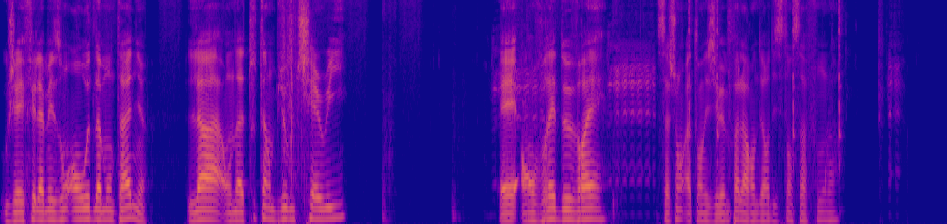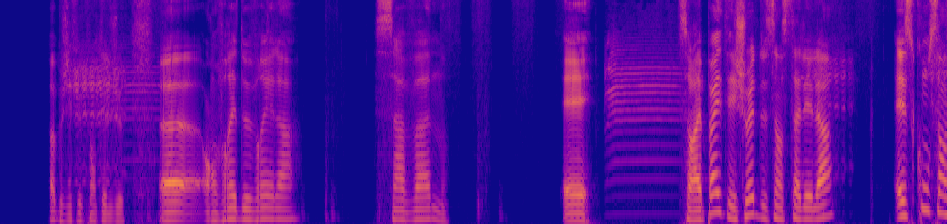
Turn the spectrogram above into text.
où j'avais fait la maison en haut de la montagne. Là on a tout un biome cherry. Et en vrai de vrai. Sachant, attendez j'ai même pas la render distance à fond là. Hop j'ai fait planter le jeu. Euh, en vrai de vrai là. Savane. Eh. Ça aurait pas été chouette de s'installer là est-ce qu'on s'en...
